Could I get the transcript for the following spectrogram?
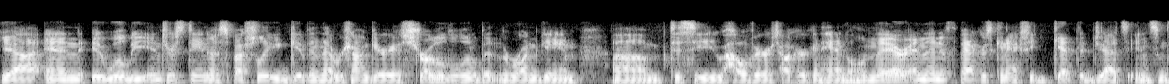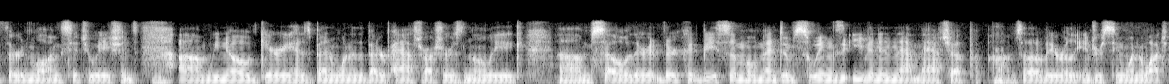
Yeah, and it will be interesting, especially given that Rashan Gary has struggled a little bit in the run game um, to see how Vera Tucker can handle him there. And then if the Packers can actually get the Jets in some third and long situations, um, we know Gary has been one of the better pass rushers in the league. Um, so there there could be some momentum swings even in that matchup. Um, so that'll be a really interesting one to watch.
